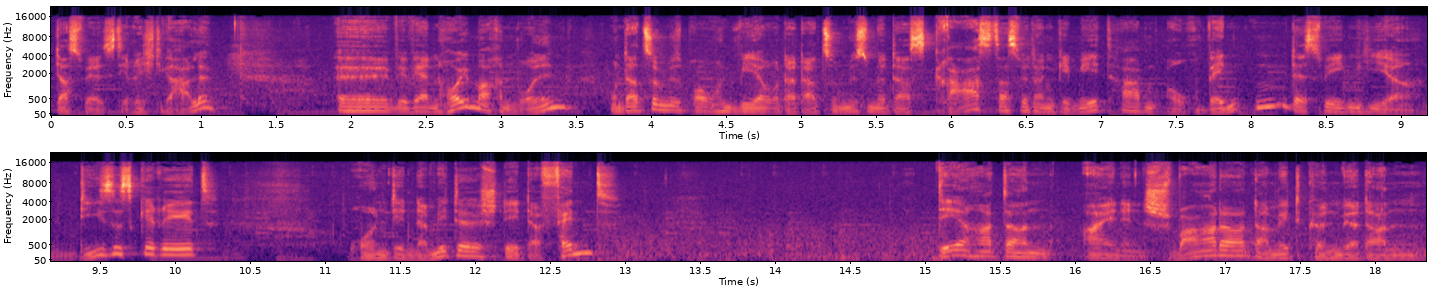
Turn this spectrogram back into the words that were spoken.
das wäre jetzt die richtige Halle, äh, wir werden Heu machen wollen und dazu brauchen wir oder dazu müssen wir das Gras, das wir dann gemäht haben, auch wenden. Deswegen hier dieses Gerät und in der Mitte steht der Fendt der hat dann einen Schwader, damit können wir dann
